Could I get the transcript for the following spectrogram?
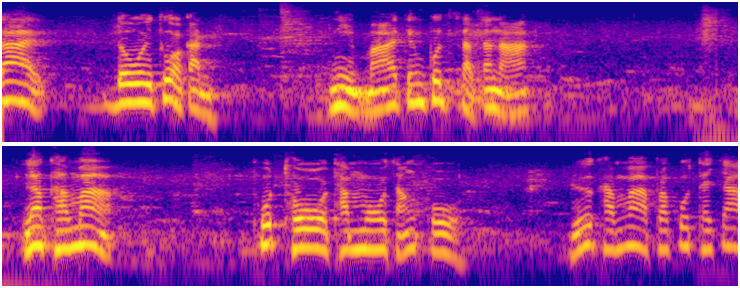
ได้โดยทั่วกัน นี่หมายถึงพุทธศาสนา แล้วคำว่า พุทโธธรรมโมสังโฆหรือคำว่าพระพุทธเจ้า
